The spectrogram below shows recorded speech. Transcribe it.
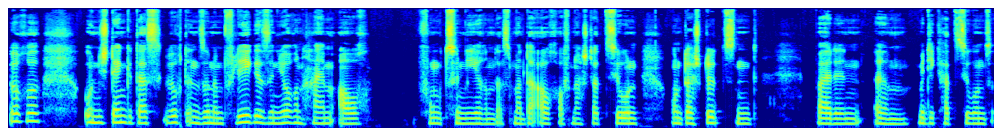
irre. Und ich denke, das wird in so einem Pflegeseniorenheim auch funktionieren, dass man da auch auf einer Station unterstützend bei den ähm, Medikations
